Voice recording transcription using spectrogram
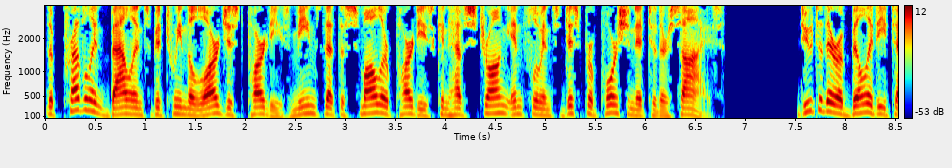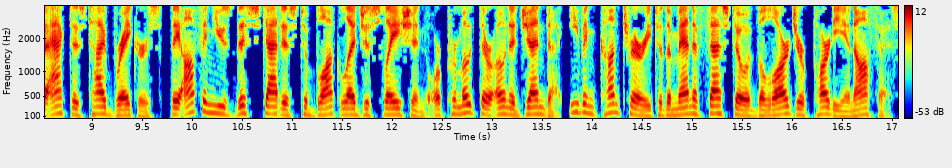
The prevalent balance between the largest parties means that the smaller parties can have strong influence disproportionate to their size. Due to their ability to act as tie-breakers, they often use this status to block legislation or promote their own agenda, even contrary to the manifesto of the larger party in office.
